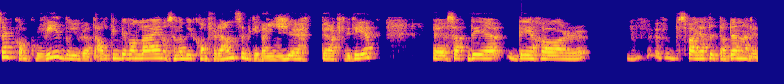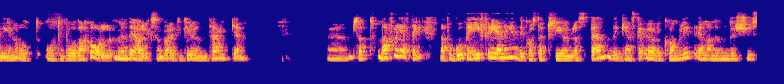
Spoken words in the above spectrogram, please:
Sen kom covid och gjorde att allting blev online och sen hade vi konferensen vilket var en jätteaktivitet. Eh, så att det, det har svajat lite av den anledningen åt, åt båda håll. Men det har liksom varit grundtanken. Eh, så att man får helt enkelt man får gå med i föreningen. Det kostar 300 spänn. Det är ganska överkomligt. Är man under 26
